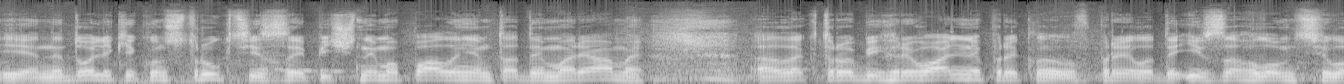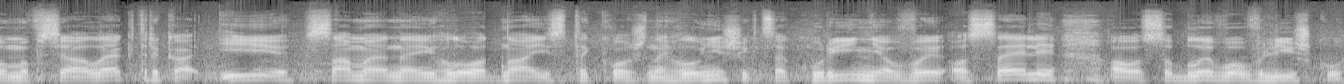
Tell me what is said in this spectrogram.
недоліки конструкцій з пічним опаленням та димарями, електрообігрівальні прилади і взагалом в цілому вся електрика. І саме одна із також найголовніших це куріння в оселі, а особливо в ліжку.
